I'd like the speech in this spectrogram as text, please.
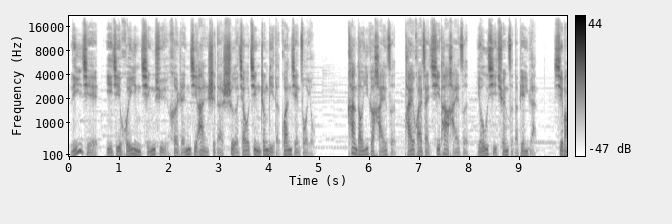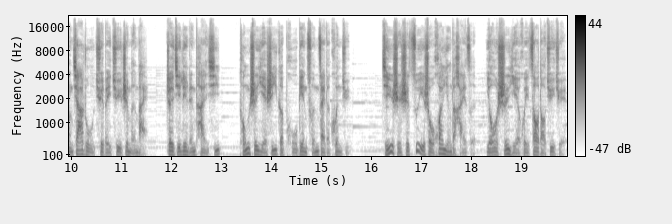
理解以及回应情绪和人际暗示的社交竞争力的关键作用。看到一个孩子徘徊在其他孩子游戏圈子的边缘，希望加入却被拒之门外，这既令人叹息，同时也是一个普遍存在的困局。即使是最受欢迎的孩子，有时也会遭到拒绝。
